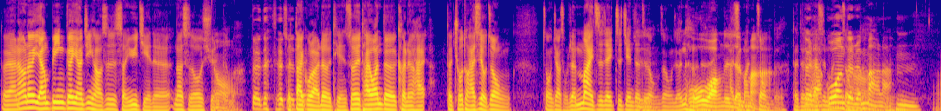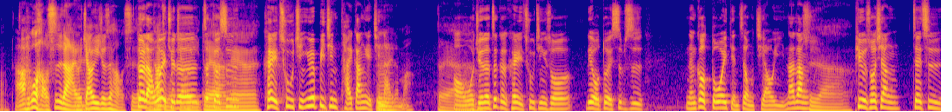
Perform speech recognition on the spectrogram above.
对啊。然后那个杨斌跟杨敬好是沈玉杰的那时候选的哦嘛，对对对对，对所以带过来乐天，所以台湾的可能还的球团还是有这种。这种叫什么人脉之类之间的这种这种人和国王的还是蛮人马。重的，对对对啦，还是国王的人马啦，嗯，好。不，过好事啦，有交易就是好事啊。对啦我也觉得这个是可以促进，因为毕竟台钢也进来了嘛，对啊。哦，我觉得这个可以促进说六队是不是能够多一点这种交易，那让是啊，譬如说像这次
